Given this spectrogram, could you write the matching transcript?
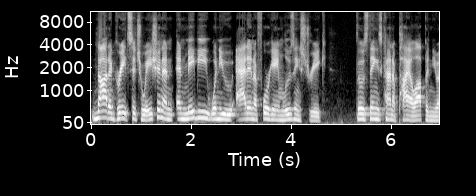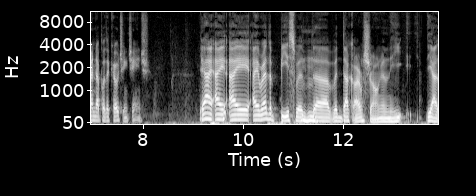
Not a great situation, and and maybe when you add in a four game losing streak, those things kind of pile up, and you end up with a coaching change. Yeah, I I, I, I read the piece with Mm-hmm. uh, with Doug Armstrong, and he, yeah,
